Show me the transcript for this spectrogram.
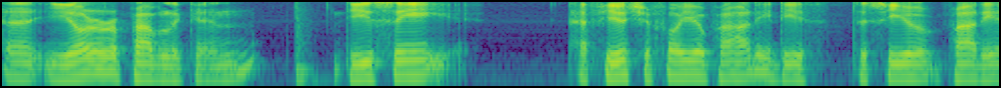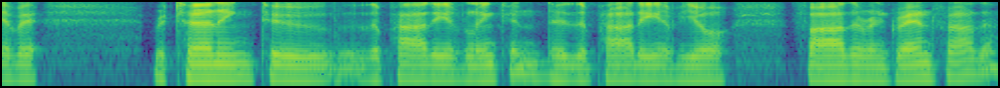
uh, you're a Republican. Do you see a future for your party? Do you, see your party ever returning to the party of Lincoln, to the party of your father and grandfather?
